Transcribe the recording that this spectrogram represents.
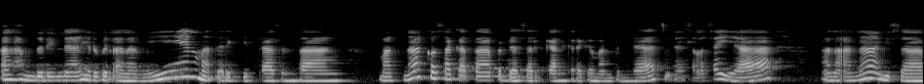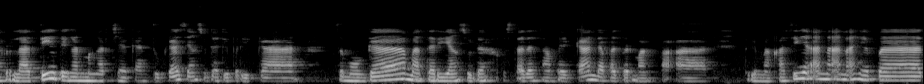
Alhamdulillahirrahmanirrahim. Materi kita tentang makna kosakata berdasarkan keragaman benda sudah selesai ya. Anak-anak bisa berlatih dengan mengerjakan tugas yang sudah diberikan. Semoga materi yang sudah Ustazah sampaikan dapat bermanfaat. Terima kasih ya anak-anak hebat.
